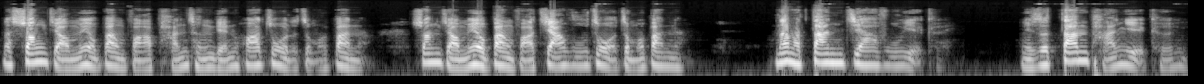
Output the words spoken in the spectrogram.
那双脚没有办法盘成莲花座的怎么办呢？双脚没有办法加夫坐怎么办呢？那么单加夫也可以，你是单盘也可以。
